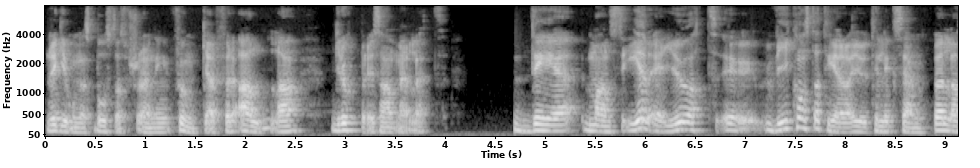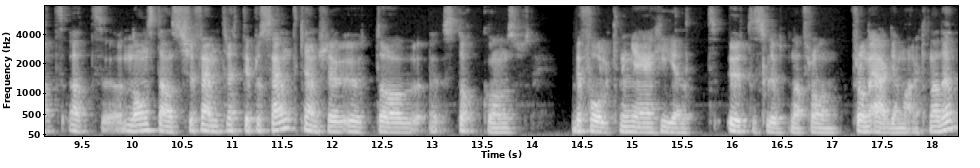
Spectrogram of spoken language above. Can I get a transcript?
regionens bostadsförsörjning funkar för alla grupper i samhället. Det man ser är ju att eh, vi konstaterar ju till exempel att, att någonstans 25-30 kanske utav Stockholms befolkning är helt uteslutna från, från ägarmarknaden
